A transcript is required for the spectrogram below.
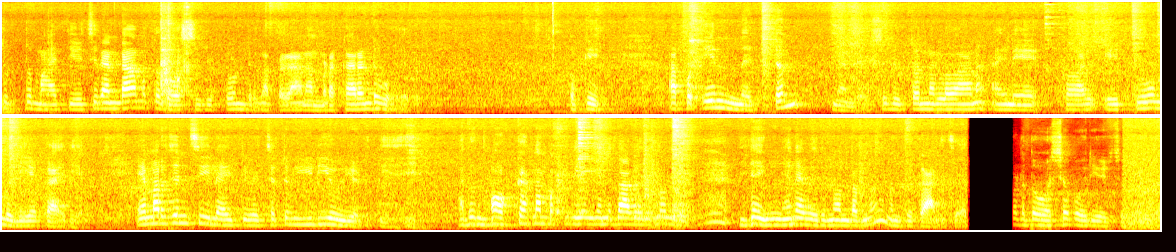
ചുട്ട് മാറ്റി വെച്ച് രണ്ടാമത്തെ ദോശ ചുട്ടുകൊണ്ടിരുന്നപ്പോഴാണ് നമ്മുടെ കറണ്ട് പോയത്. ഓക്കെ അപ്പോൾ എന്നിട്ടും ഞാൻ ദോശ ചുട്ടെന്നുള്ളതാണ് അതിനേക്കാൾ ഏറ്റവും വലിയ കാര്യം. എമർജൻസി ലൈറ്റ് വെച്ചിട്ട് വീഡിയോ എടുത്ത് അത് നോക്കാൻ നമുക്ക് എങ്ങനെ ഇതാ വരുന്നുണ്ട്? എങ്ങനെ വരുന്നുണ്ടെന്ന് നമുക്ക് കാണിച്ചു തരാം. ഇവിടെ ദോശ കോരി ഒഴിച്ചിട്ടുണ്ട്.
